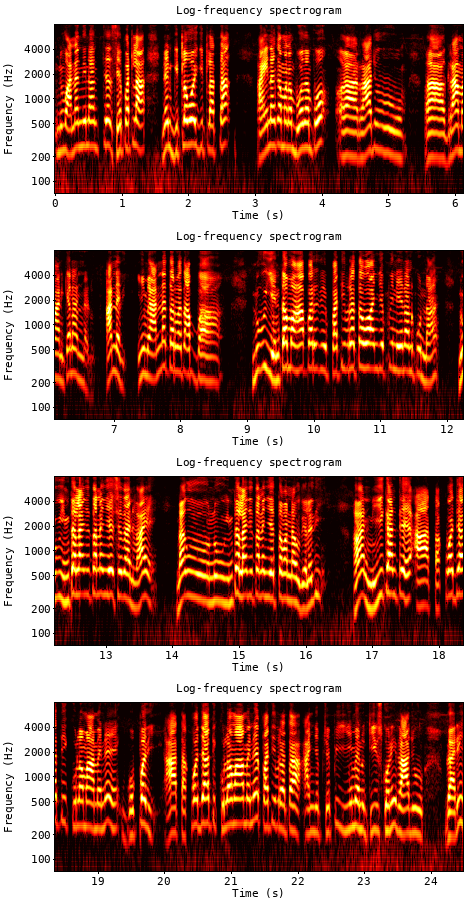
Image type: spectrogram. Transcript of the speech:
నువ్వు అన్నం తినంత సేపట్ల నేను గిట్ల పోయి గిట్ల అత్తా. అయినాక మనం బోధం పో రాజు ఆ, గ్రామానికి అని అన్నాడు. అన్నది. ఈమె అన్న తర్వాత అబ్బా నువ్వు ఎంత మహాపరి పతివ్రతవో అని చెప్పి నేను అనుకున్నా. నువ్వు ఇంత లంచతనం చేసేదానివా? నాకు నువ్వు ఇంత లంచతనం చేస్తావని నాకు తెలియదు నీకంటే ఆ తక్కువ జాతి కులమామెనే గొప్పది. ఆ తక్కువ జాతి కులమామెనే పతివ్రత అని చెప్పి చెప్పి ఈమెను తీసుకొని రాజు గారి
